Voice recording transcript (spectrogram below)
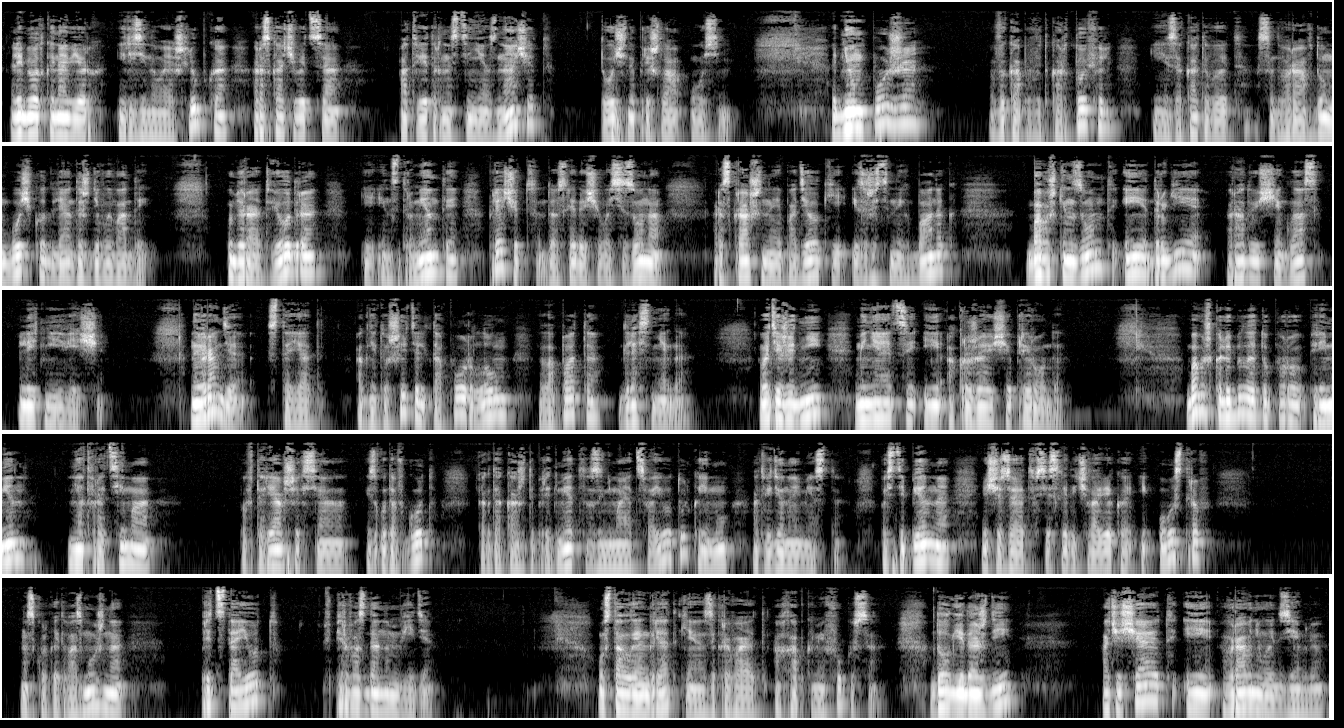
лебедкой наверх, и резиновая шлюпка раскачивается от ветра на стене, значит, точно пришла осень. Днем позже выкапывают картофель и закатывают со двора в дом бочку для дождевой воды. Убирают ведра и инструменты, прячут до следующего сезона раскрашенные поделки из жестяных банок, бабушкин зонт и другие радующие глаз летние вещи. На веранде стоят огнетушитель, топор, лом и лопата для снега. В эти же дни меняется и окружающая природа. Бабушка любила эту пору перемен, неотвратимо повторявшихся из года в год, когда каждый предмет занимает свое, только ему отведенное место. Постепенно исчезают все следы человека, и остров, насколько это возможно, предстает в первозданном виде. Усталые грядки закрывают охапками фукуса, долгие дожди – очищают и выравнивают землю.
